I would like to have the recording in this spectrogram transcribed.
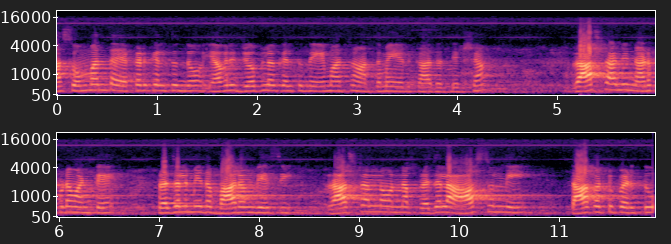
ఆ సొమ్మంతా ఎక్కడికి వెళ్తుందో ఎవరి జోబులోకి వెళ్తుందో ఏమాత్రం అర్థమయ్యేది కాదు అధ్యక్ష. రాష్ట్రాన్ని నడపడం అంటే ప్రజల మీద భారం వేసి రాష్ట్రంలో ఉన్న ప్రజల ఆస్తుల్ని తాకట్టు పెడుతూ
